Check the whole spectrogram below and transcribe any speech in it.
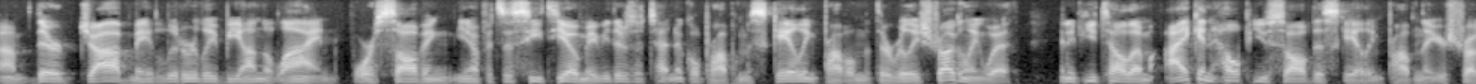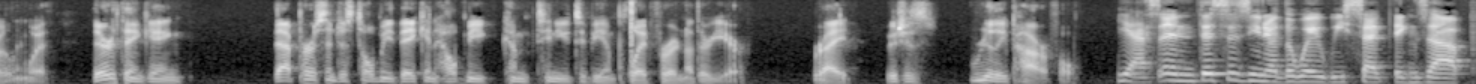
Um, their job may literally be on the line for solving, you know, if it's a CTO, maybe there's a technical problem, a scaling problem that they're really struggling with. And if you tell them, I can help you solve this scaling problem that you're struggling with, they're thinking, that person just told me they can help me continue to be employed for another year, right? Which is really powerful. Yes, and this is you know the way we set things up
